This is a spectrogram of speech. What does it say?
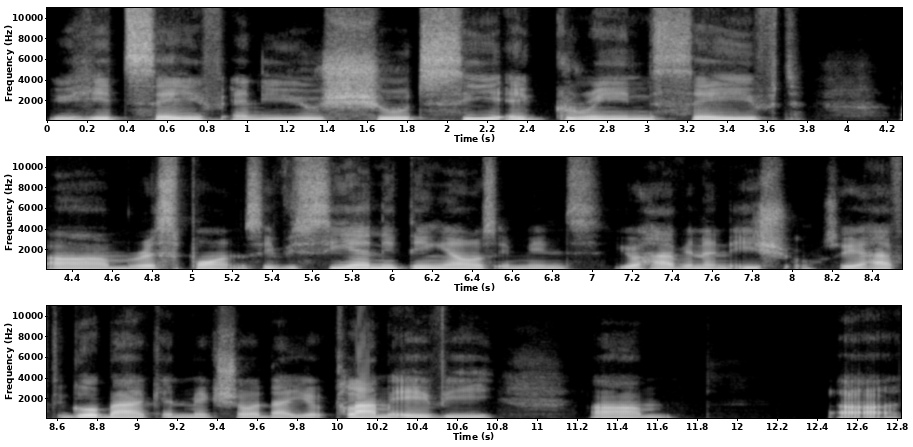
you hit save and you should see a green saved um, response. If you see anything else, it means you're having an issue. So you have to go back and make sure that your ClamAV um, uh,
